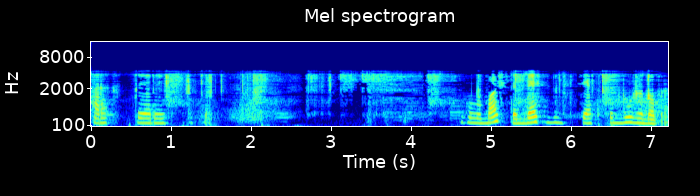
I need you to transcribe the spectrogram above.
характеристики. Ви бачите, 10 всіх, це дуже добре.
